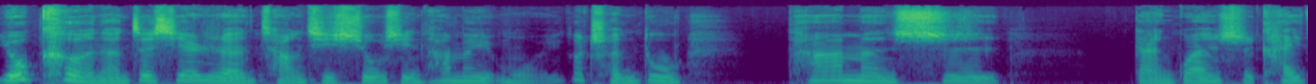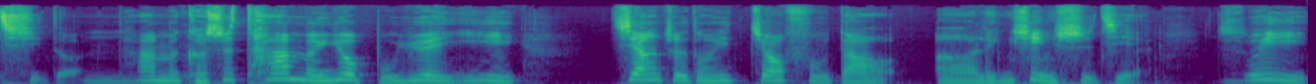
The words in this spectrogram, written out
有可能这些人长期修行，他们某一个程度，他们是。感官是开启的，他们可是他们又不愿意将这个东西交付到呃灵性世界，所以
